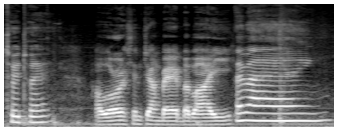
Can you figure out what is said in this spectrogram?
推推。好哦，先这样呗，拜拜，拜拜。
